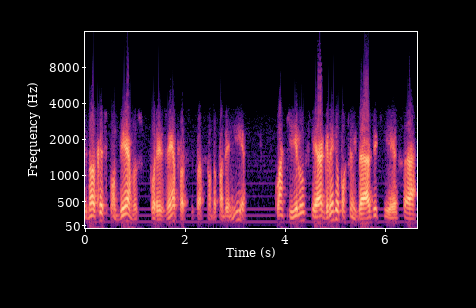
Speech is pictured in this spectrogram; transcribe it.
de nós respondermos, por exemplo, à situação da pandemia com aquilo que é a grande oportunidade que essa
